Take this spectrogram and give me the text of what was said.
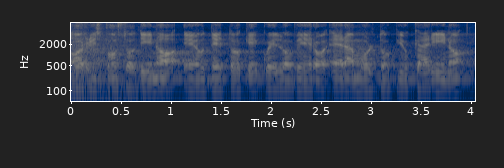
Ho risposto di no e ho detto che quello vero era molto più carino.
